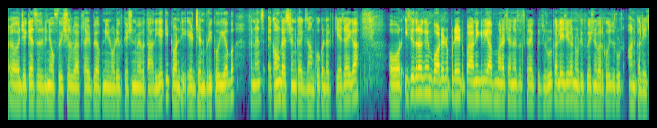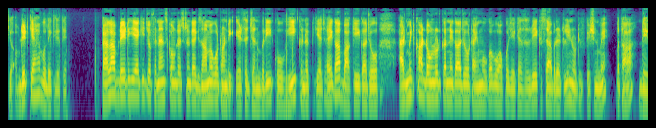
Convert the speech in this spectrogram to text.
जेके एस ने ऑफिशियल वेबसाइट पर अपनी नोटिफिकेशन में बता दिया कि ट्वेंटी जनवरी को ही अब फाइनेंस अकाउंट असिस्टेंट एग्ज़ाम को कंडक्ट किया जाएगा। और इसी तरह के इंपॉर्टेंट अपडेट पाने के लिए आप हमारा चैनल सब्सक्राइब ज़रूर कर लीजिएगा नोटिफिकेशन बेल को भी ज़रूर ऑन कर लीजिएगा। अपडेट क्या है वो देख लेते हैं। पहला अपडेट ये है कि जो फाइनेंस काउंटेस्टेंट का एग्ज़ाम है, वो ट्वेंटी एट जनवरी को ही कंडक्ट किया जाएगा। बाकी का जो एडमिट कार्ड डाउनलोड करने का जो टाइम होगा, वो आपको जेके एस एक सेपरेटली नोटिफिकेशन में बता दे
